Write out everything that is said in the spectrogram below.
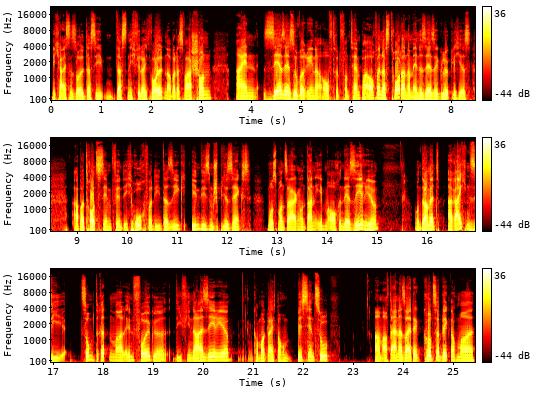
nicht heißen soll, dass sie das nicht vielleicht wollten, aber das war schon ein sehr, sehr souveräner Auftritt von Tampa, auch wenn das Tor dann am Ende sehr, sehr glücklich ist. Aber trotzdem finde ich hochverdienter Sieg in diesem Spiel 6, muss man sagen. Und dann eben auch in der Serie. Und damit erreichen sie zum dritten Mal in Folge die Finalserie. Kommen wir gleich noch ein bisschen zu. Ähm, auf der anderen Seite kurzer Blick nochmal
